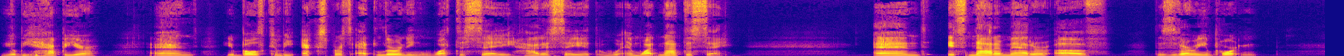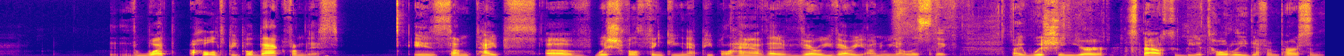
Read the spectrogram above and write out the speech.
you'll be happier and you both can be experts at learning what to say, how to say it, and what not to say. And it's not a matter of, this is very important, what holds people back from this is some types of wishful thinking that people have that are very, very unrealistic by wishing your spouse would be a totally different person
